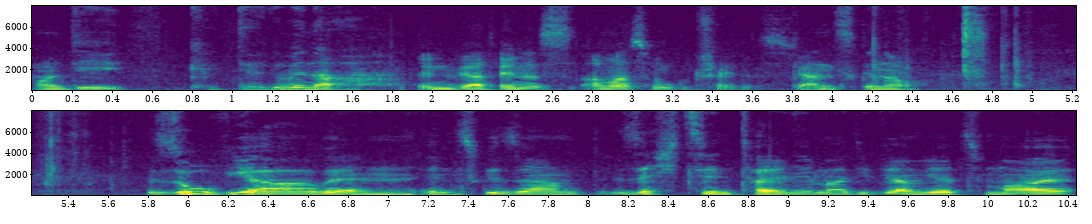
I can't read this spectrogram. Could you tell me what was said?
Und die kriegt der Gewinner. Den Wert eines Amazon-Gutscheines. Ganz genau. So, wir haben insgesamt 16 Teilnehmer. Die werden wir jetzt mal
